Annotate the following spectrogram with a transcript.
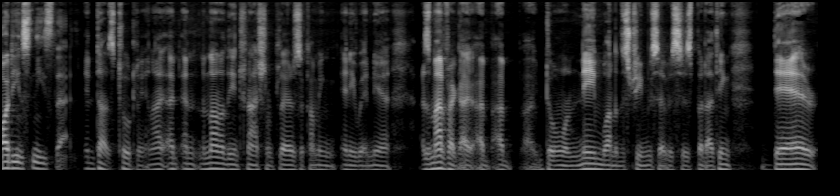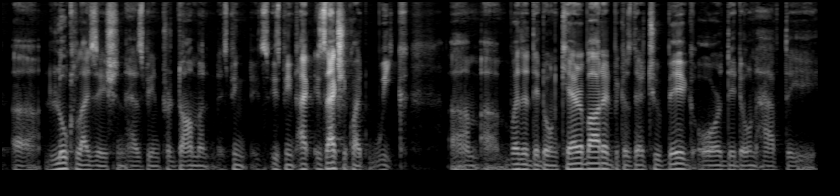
audience needs that. It does totally, and I, I and none of the international players are coming anywhere near. As a matter of fact, I I, I, don't want to name one of the streaming services, but I think their uh, localization has been predominant. It's been it's, it's been it's actually quite weak. Um, uh, whether they don't care about it because they're too big, or they don't have the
